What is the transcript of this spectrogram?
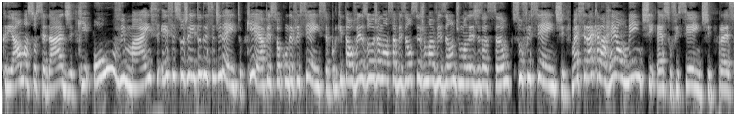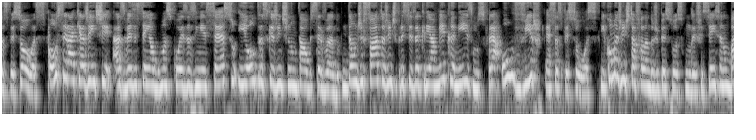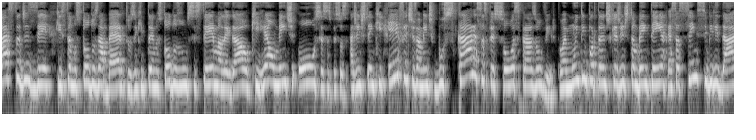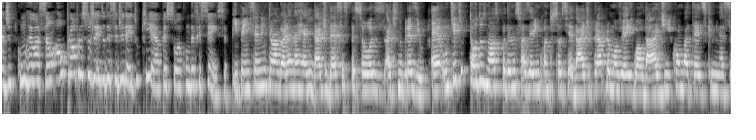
criar uma sociedade que ouve mais esse sujeito desse direito, que é a pessoa com deficiência, porque talvez hoje a nossa visão seja uma visão de uma legislação suficiente, mas será que ela realmente é suficiente para essas pessoas? Ou será que a gente às vezes tem algumas coisas em excesso e outras que a gente não está observando? Então, de fato, a gente precisa criar mecanismos para ouvir essas pessoas. E como a gente está falando de pessoas com deficiência deficiência, não basta dizer que estamos todos abertos e que temos todos um sistema legal que realmente ouça essas pessoas. A gente tem que efetivamente buscar essas pessoas para as ouvir. Então é muito importante que a gente também tenha essa sensibilidade com relação ao próprio sujeito desse direito, que é a pessoa com deficiência. E pensando então agora na realidade dessas pessoas aqui no Brasil, é o que que todos nós podemos fazer enquanto sociedade para promover a igualdade e combater a discriminação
